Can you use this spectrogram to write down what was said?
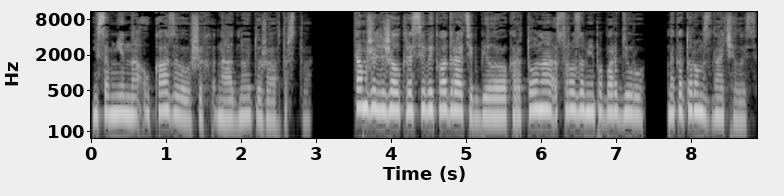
несомненно указывавших на одно и то же авторство. Там же лежал красивый квадратик белого картона с розами по бордюру, на котором значилось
